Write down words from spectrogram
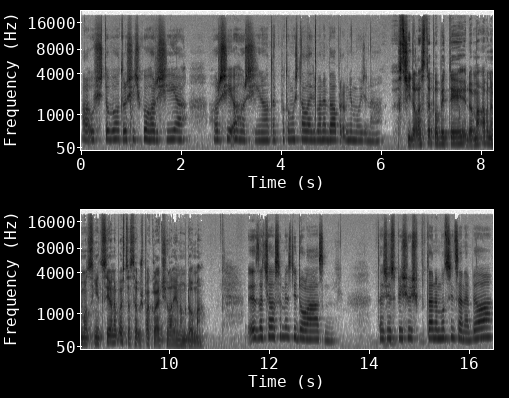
ale už to bylo trošičku horší a horší a horší, no, tak potom už ta léčba nebyla pro mě možná. Střídala jste pobyty doma a v nemocnici, nebo jste se už pak léčila jenom doma? Začala jsem jezdit do lázní, takže spíš už ta nemocnice nebyla,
